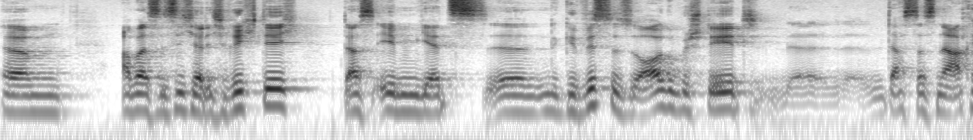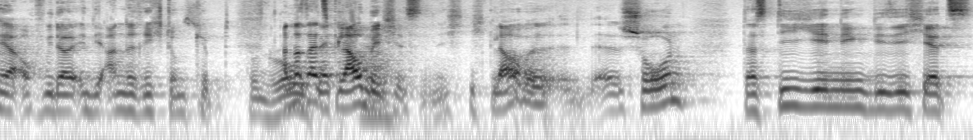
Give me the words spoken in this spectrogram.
Ähm, aber es ist sicherlich richtig, dass eben jetzt äh, eine gewisse Sorge besteht, äh, dass das nachher auch wieder in die andere Richtung kippt. Andererseits glaube ich es nicht. Ich glaube äh, schon, dass diejenigen, die sich jetzt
